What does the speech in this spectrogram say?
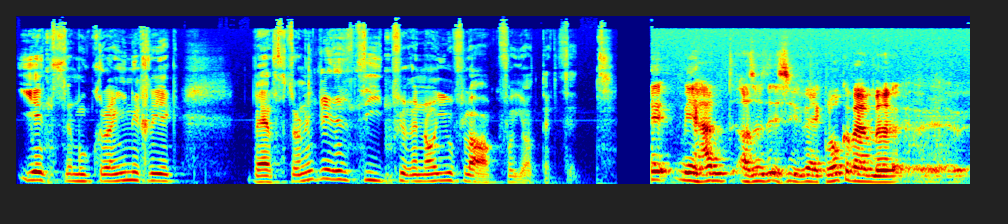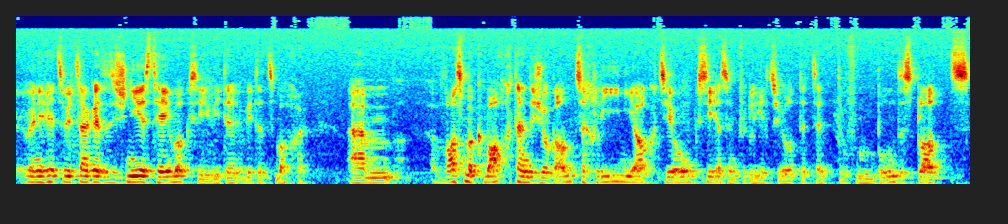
jetzt dem Ukraine-Krieg, wäre es doch nicht wieder Zeit für eine Neuauflage von JZ? Wir haben, also es wäre gelogen, wenn, wir, äh, wenn ich jetzt würde sagen, das war nie ein Thema gewesen, wieder, wieder zu machen. Ähm, was wir gemacht haben, war ja ganz eine kleine Aktion gewesen, also im Vergleich zu JZ auf dem Bundesplatz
